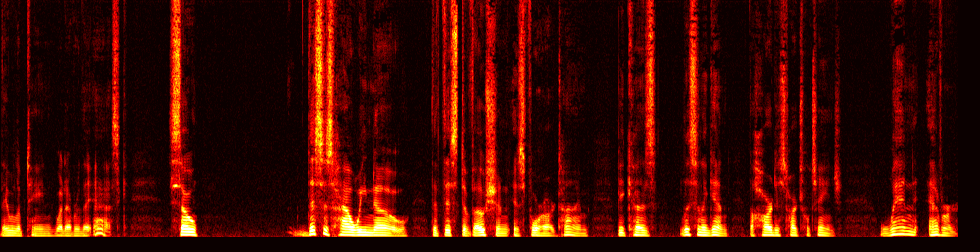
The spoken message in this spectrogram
they will obtain whatever they ask. So, this is how we know that this devotion is for our time because, listen again, the hardest hearts will change. Whenever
